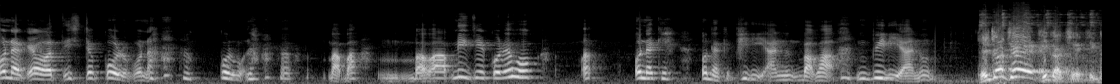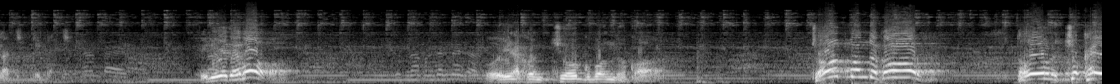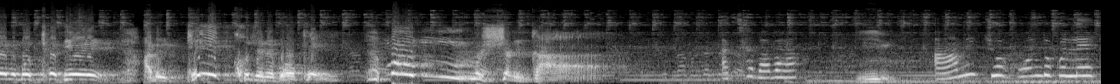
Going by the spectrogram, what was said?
ওনাকে অতিষ্ঠ করব না করব না। বাবা বাবা আপনি যে করে হোক ওনাকে ওনাকে ফিরিয়ে আনুন বাবা ফিরিয়ে আনুন। ঠিক আছে ঠিক আছে ঠিক আছে ঠিক আছে। ফিরিয়ে দেব? ওই এখন চোখ বন্ধ কর। চোখ বন্ধ কর। তোর চোখের মধ্যে দিয়ে আমি ঠিক খুঁজে নেব ওকে। আচ্ছা বাবা। আমি চোখ বন্ধ করলে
